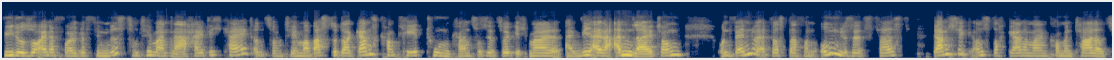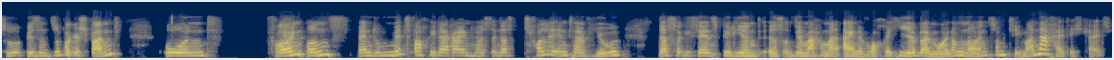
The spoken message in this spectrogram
wie du so eine Folge findest zum Thema Nachhaltigkeit und zum Thema, was du da ganz konkret tun kannst. Das ist jetzt wirklich mal wie eine Anleitung. Und wenn du etwas davon umgesetzt hast, dann schick uns doch gerne mal einen Kommentar dazu. Wir sind super gespannt und freuen uns, wenn du Mittwoch wieder reinhörst in das tolle Interview, das wirklich sehr inspirierend ist. Und wir machen mal eine Woche hier bei Moin um Neun zum Thema Nachhaltigkeit.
